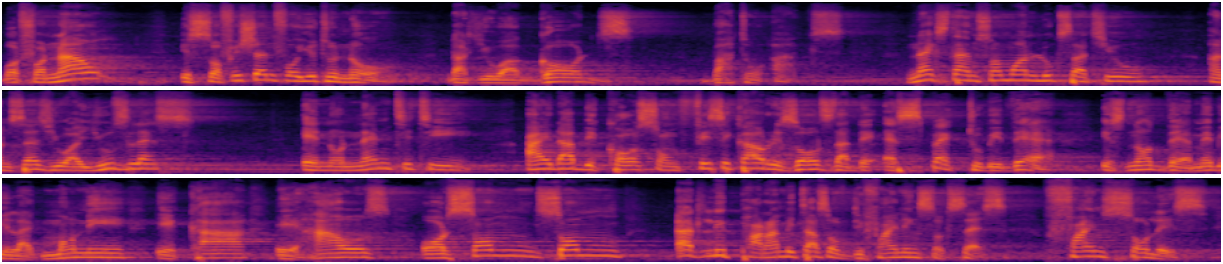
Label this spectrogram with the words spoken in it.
But for now, it's sufficient for you to know that you are God's battle axe. Next time someone looks at you and says you are useless, a non-entity, either because some physical results that they expect to be there is not there, maybe like money, a car, a house, or some, some earthly parameters of defining success, find solace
